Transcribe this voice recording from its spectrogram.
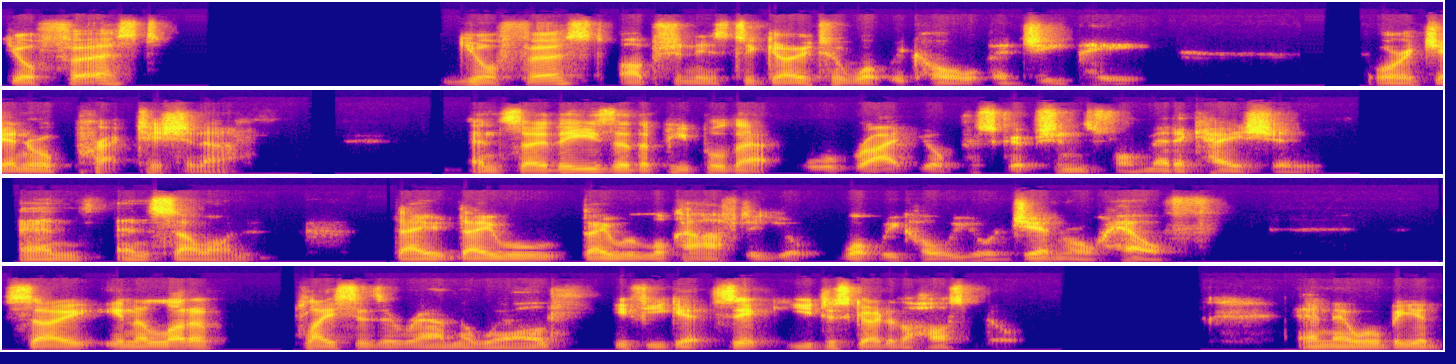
your first your first option is to go to what we call a GP or a general practitioner. And so these are the people that will write your prescriptions for medication and and so on. They they will they will look after your what we call your general health. So in a lot of places around the world, if you get sick, you just go to the hospital. And there will be a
